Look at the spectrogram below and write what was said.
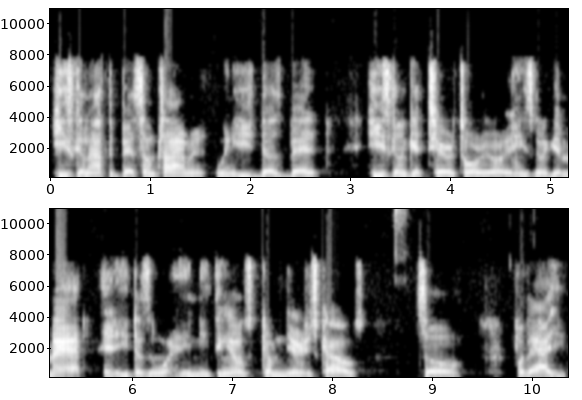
he's gonna have to bet sometime, and when he does bet, he's gonna get territorial and he's gonna get mad, and he doesn't want anything else come near his cows. So for that, you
